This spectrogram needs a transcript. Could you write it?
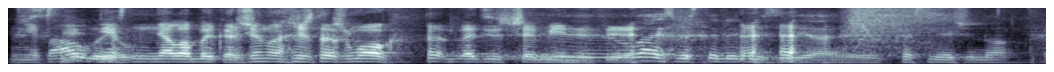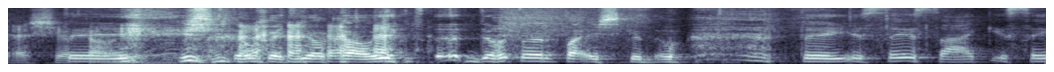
Niekas saugojo... ne, nelabai kas žino šitą žmogų, bet jūs čia minite. Laisvės televizija, kas nežino. Aš jau. Tai žinau, kad juokaujat, dėl to ir paaiškinau. Tai jisai sakė, jisai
